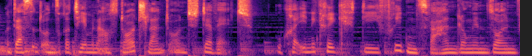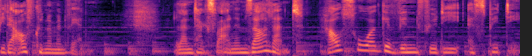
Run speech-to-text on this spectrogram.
Und das sind unsere Themen aus Deutschland und der Welt. Ukraine-Krieg, die Friedensverhandlungen sollen wieder aufgenommen werden. Landtagswahlen im Saarland, haushoher Gewinn für die SPD.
